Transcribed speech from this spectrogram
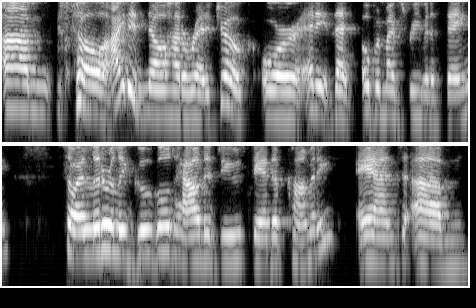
um, so I didn't know how to write a joke or any that open mics were even a thing. So I literally Googled how to do stand up comedy and um,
